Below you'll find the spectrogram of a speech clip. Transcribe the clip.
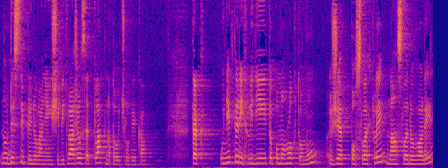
no, disciplinovanější, vytvářel se tlak na toho člověka, tak u některých lidí to pomohlo k tomu, že poslechli, následovali,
